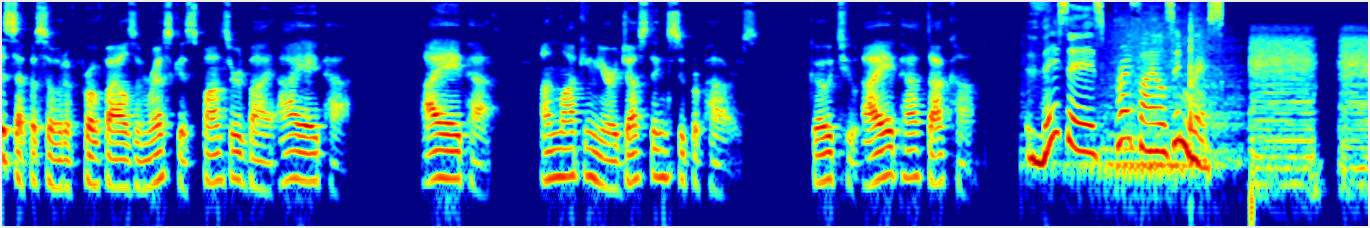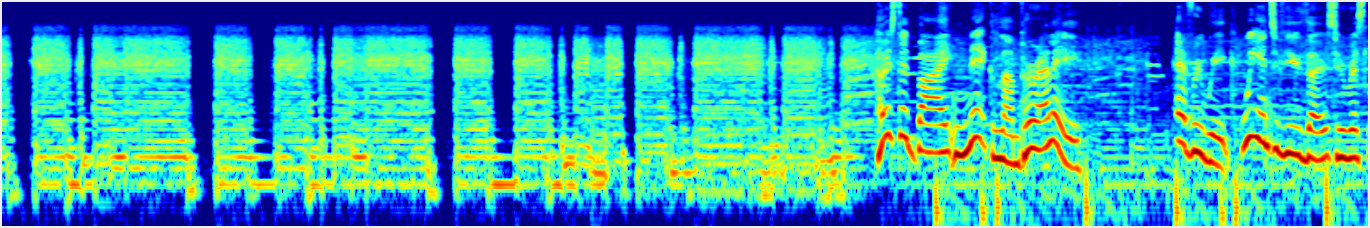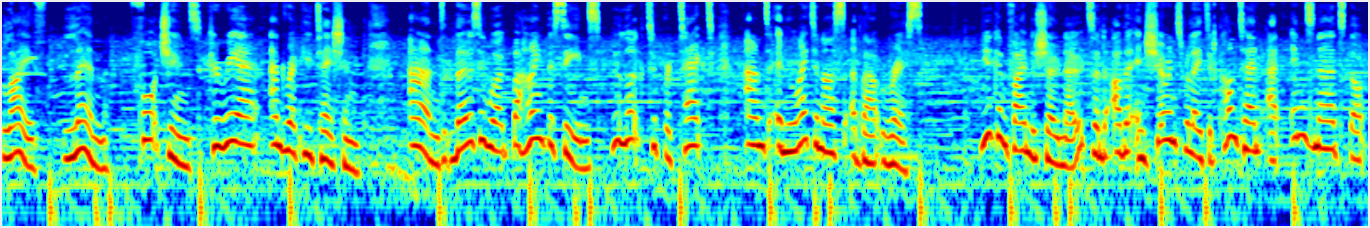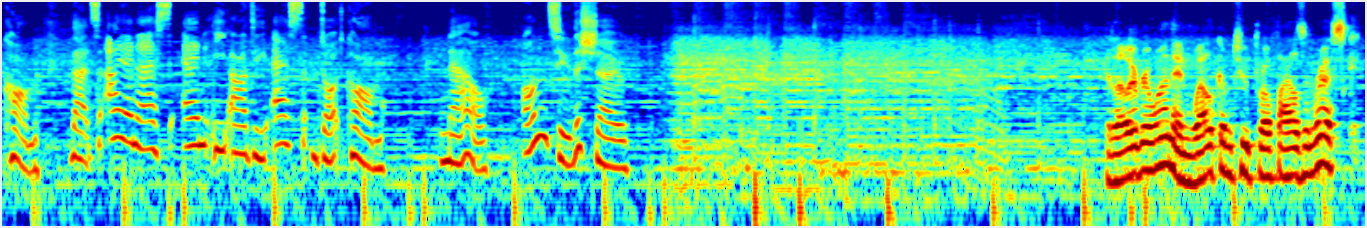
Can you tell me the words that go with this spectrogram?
This episode of Profiles in Risk is sponsored by IAPath. IAPath, unlocking your adjusting superpowers. Go to iapath.com. This is Profiles in Risk. Hosted by Nick Lamparelli. Every week, we interview those who risk life, limb, fortunes, career, and reputation, and those who work behind the scenes who look to protect and enlighten us about risk. You can find the show notes and other insurance related content at insnerds.com. That's I N S N E R D S.com. Now, on to the show. Hello, everyone, and welcome to Profiles in Risk.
